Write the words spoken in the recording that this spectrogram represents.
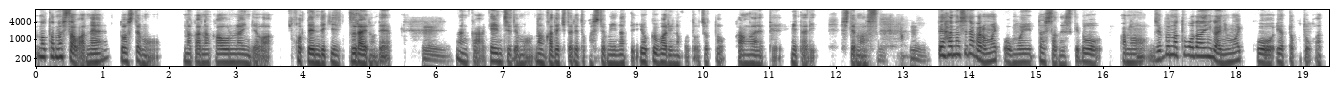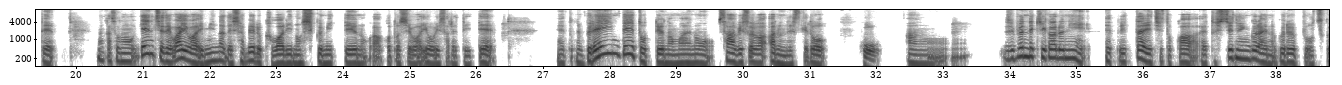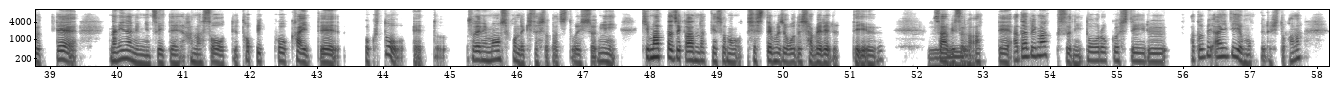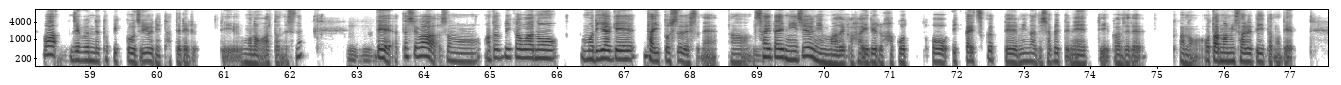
の楽しさはね、どうしてもなかなかオンラインでは補填できづらいので、うん。なんか現地でもなんかできたりとかしてもいいなって欲張りなことをちょっと考えてみたりしてます。うん。で、話しながらもう一個思い出したんですけど、あの、自分の登壇以外にもう一個やったことがあって、なんかその現地でワイワイみんなで喋る代わりの仕組みっていうのが今年は用意されていて、えっ、とね、ブレインデートっていう名前のサービスがあるんですけど、ほあの、自分で気軽に、えっと、1対1とか、えっと、7人ぐらいのグループを作って、何々について話そうっていうトピックを書いておくと、えっと、それに申し込んできた人たちと一緒に、決まった時間だけそのシステム上で喋れるっていうう。サービスがあって、Adobe Max に登録している Adobe ID を持ってる人かなは自分でトピックを自由に立てれるっていうものがあったんですね。うんうん。で、私はその Adobe 側の盛り上げ隊としてですね、あのん。最大20人までが入れる箱を一回作ってみんなで喋ってねっていう感じであのお頼みされていたので、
